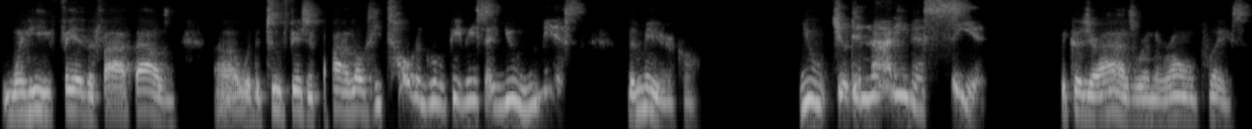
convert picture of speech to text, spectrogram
when he fed the 5,000 uh, with the two fish and five loaves. He told a group of people, he said, You missed the miracle. You, you did not even see it because your eyes were in the wrong place.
